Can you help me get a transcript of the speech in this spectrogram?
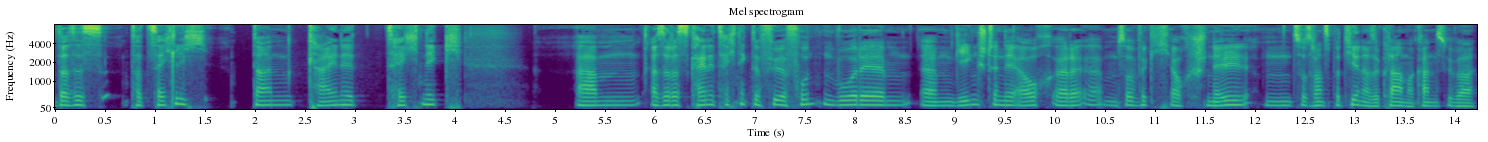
dass es tatsächlich dann keine Technik ähm, also, dass keine Technik dafür erfunden wurde, ähm, Gegenstände auch äh, ähm, so wirklich auch schnell ähm, zu transportieren. Also klar, man kann es über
